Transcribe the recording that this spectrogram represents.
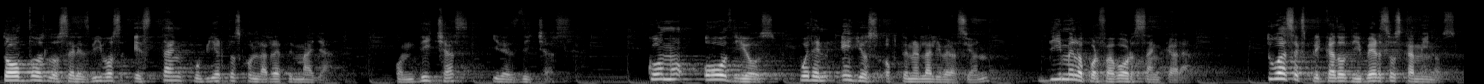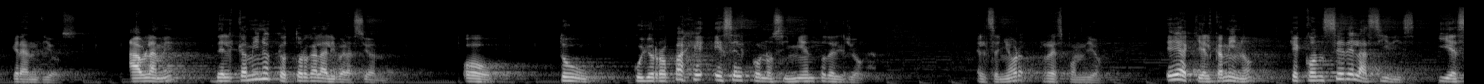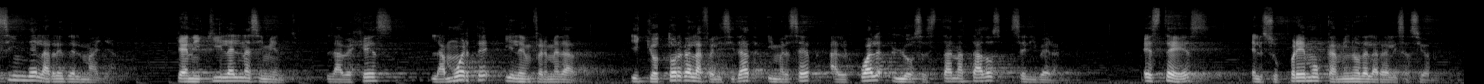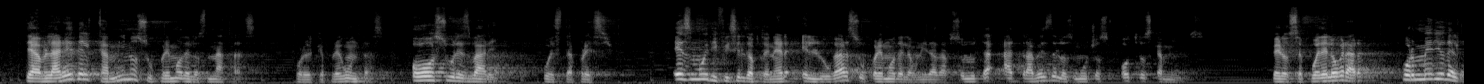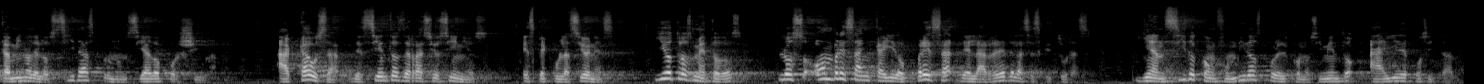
Todos los seres vivos están cubiertos con la red de Maya, con dichas y desdichas. ¿Cómo, oh Dios, pueden ellos obtener la liberación? Dímelo por favor, Sankara. Tú has explicado diversos caminos, gran Dios. Háblame del camino que otorga la liberación. Oh, tú, cuyo ropaje es el conocimiento del yoga. El Señor respondió, He aquí el camino que concede la sidis y escinde la red del Maya, que aniquila el nacimiento, la vejez, la muerte y la enfermedad, y que otorga la felicidad y merced al cual los están atados se liberan. Este es el supremo camino de la realización. Te hablaré del camino supremo de los nazas, por el que preguntas, oh Suresvari, pues te aprecio. Es muy difícil de obtener el lugar supremo de la unidad absoluta a través de los muchos otros caminos, pero se puede lograr por medio del camino de los Siddhas pronunciado por Shiva. A causa de cientos de raciocinios, especulaciones y otros métodos, los hombres han caído presa de la red de las escrituras y han sido confundidos por el conocimiento ahí depositado.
